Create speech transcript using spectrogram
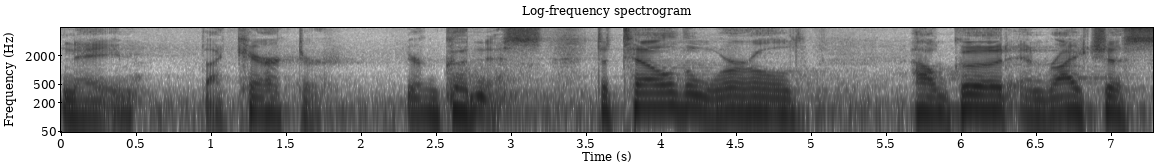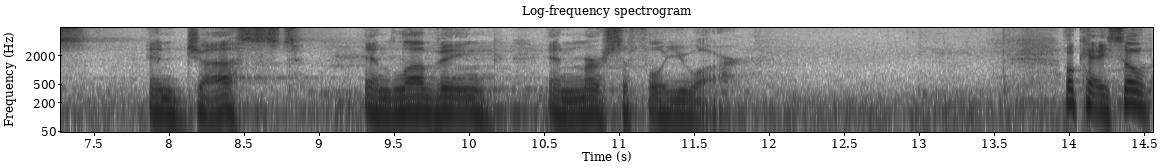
name, thy character, your goodness to tell the world how good and righteous and just and loving and merciful you are. Okay, so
